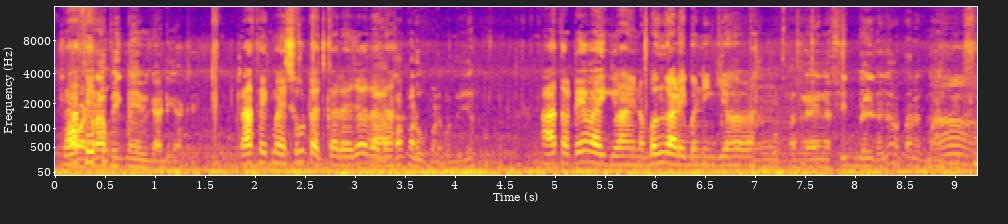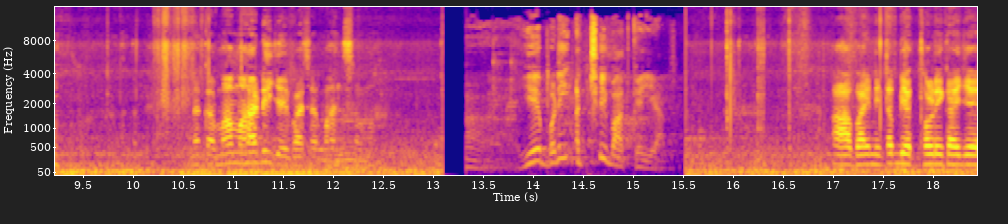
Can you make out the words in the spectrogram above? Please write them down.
ટ્રાફિક ટ્રાફિકમાં એવી ગાડી આખી ટ્રાફિકમાં શૂટ જ કરે જો હા, દાદા પકડવું પડે બધું જો આ તો ટેવાઈ ગયો આનો બંગાળી બની ગયો હવે હમ, એટલે એને સીટ બેલ્ટ જો તરત હા નકર મામા હાડી જાય પાછા પાંચસો માં ये बड़ी अच्छी बात कही आप આ ભાઈની તબિયત થોડીક આઈ જે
